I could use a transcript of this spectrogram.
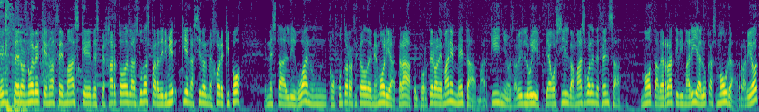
Un 0-9 que no hace más que despejar todas las dudas para dirimir quién ha sido el mejor equipo en esta Ligue 1. Un conjunto recitado de memoria. Trapp, el portero alemán en meta. Marquinhos, David Luiz, Thiago Silva, Maswell en defensa. Mota, Berratti, Di María, Lucas Moura, Rabiot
